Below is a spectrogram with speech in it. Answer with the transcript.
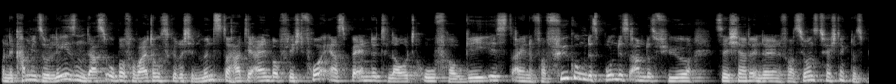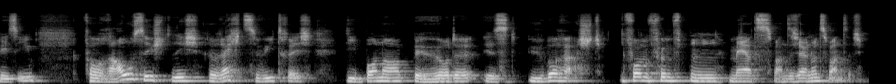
Und da kann man so lesen, das Oberverwaltungsgericht in Münster hat die Einbaupflicht vorerst beendet. Laut OVG ist eine Verfügung des Bundesamtes für Sicherheit in der Informationstechnik, das BSI, voraussichtlich rechtswidrig. Die Bonner Behörde ist überrascht. Vom 5. März 2021.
